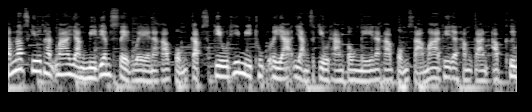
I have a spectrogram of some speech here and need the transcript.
สำหรับสกิลถัดมาอย่าง medium state way นะครับผมกับสกิลที่มีทุกระยะอย่างสกิลทางตรงนี้นะครับผมสามารถที่จะทำการอัพขึ้น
